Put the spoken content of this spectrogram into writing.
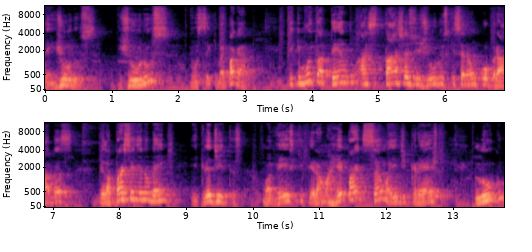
tem juros. Juros, você que vai pagar. Fique muito atento às taxas de juros que serão cobradas pela parceria Nubank e Creditas, uma vez que terá uma repartição aí de crédito, lucro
